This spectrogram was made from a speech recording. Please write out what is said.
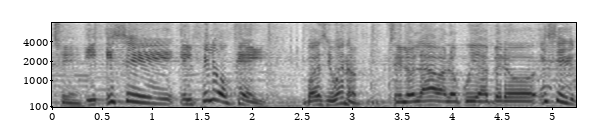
Sí. Y ese, el pelo ok. Vos decís, bueno, se lo lava, lo cuida, pero ese,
